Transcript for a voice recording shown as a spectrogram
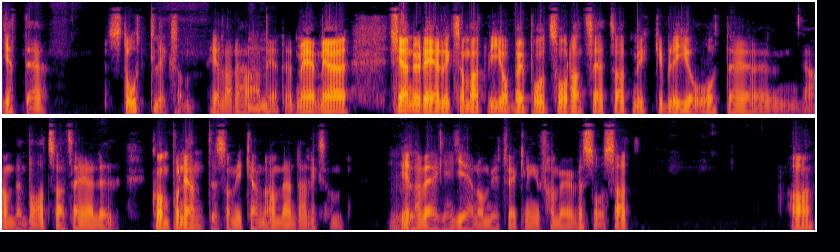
jättestort liksom, hela det här mm. arbetet. Men, men jag känner det liksom att vi jobbar på ett sådant sätt så att mycket blir återanvändbart så att säga, eller komponenter som vi kan använda liksom mm. hela vägen genom utvecklingen framöver. Så, så att ja,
